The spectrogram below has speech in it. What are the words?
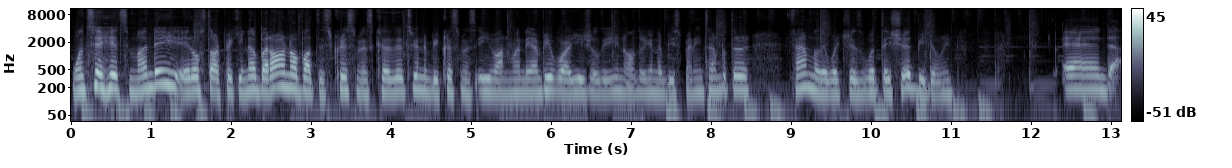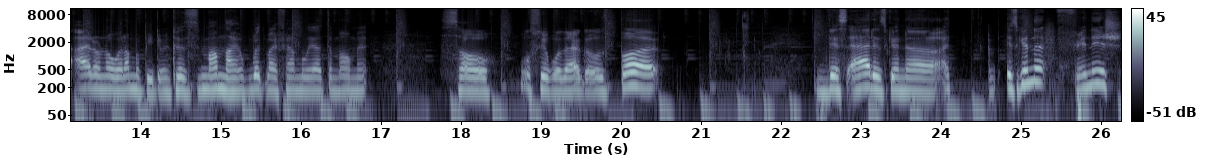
once it hits Monday, it'll start picking up. But I don't know about this Christmas because it's going to be Christmas Eve on Monday, and people are usually, you know, they're going to be spending time with their family, which is what they should be doing. And I don't know what I'm going to be doing because I'm not with my family at the moment. So we'll see where that goes. But this ad is going to, it's going to finish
